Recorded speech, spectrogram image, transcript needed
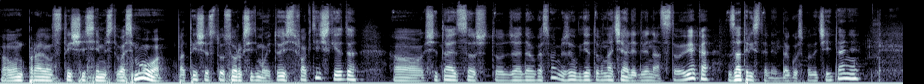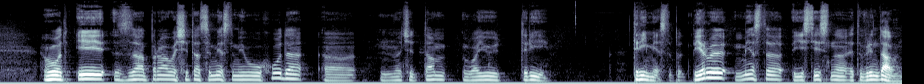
э, он правил с 1078 по 1147. То есть фактически это считается, что Джайадев Госвами жил где-то в начале 12 века, за 300 лет до Господа Чайтания. Вот. И за право считаться местом его ухода, э, значит, там воюют три, три места. Первое место, естественно, это Вриндаван,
